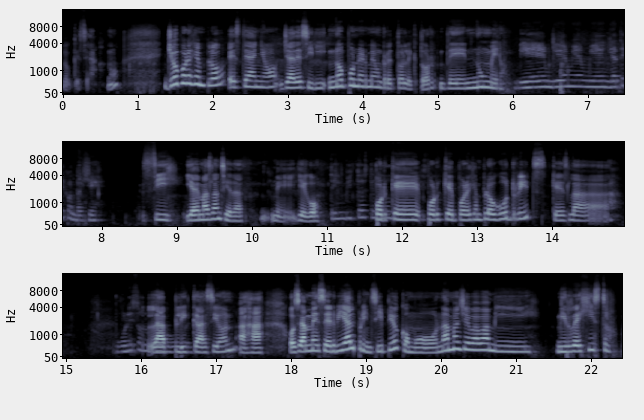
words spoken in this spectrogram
lo que sea, ¿no? Yo, por ejemplo, este año ya decidí no ponerme un reto lector de número. Bien, bien, bien, bien. Ya te contagié. Sí, y además la ansiedad me llegó. Te invito a este Porque, porque, por ejemplo, Goodreads, que es la, Por eso no la aplicación, ajá. O sea, me servía al principio como nada más llevaba mi, mi registro.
